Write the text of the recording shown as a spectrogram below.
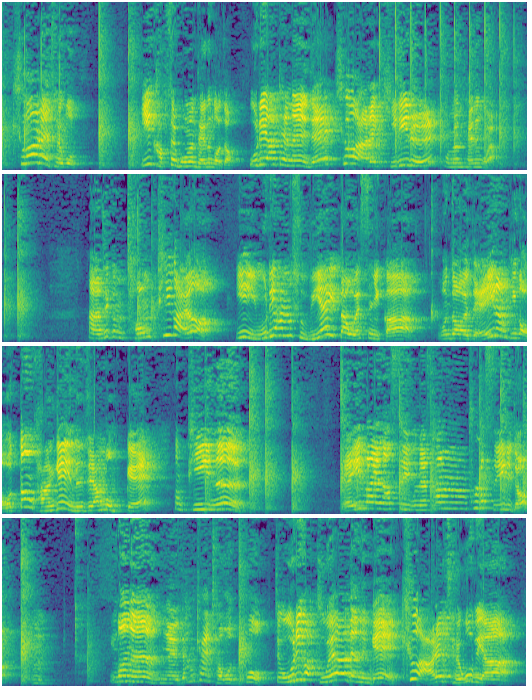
QR의 제곱 이 값을 보면 되는 거죠. 우리한테는 이제 QR의 길이를 보면 되는 거야. 아, 지금 점 P가요. 이 유리 함수 위에 있다고 했으니까 먼저 이제 A랑 B가 어떤 관계에 있는지 한번 볼게. 그럼 B는 A-2분의 3 플러스 1이죠. 음. 이거는 그냥 이제 한 칸에 적어놓고 지금 우리가 구해야 되는 게 QR의 제곱이야.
